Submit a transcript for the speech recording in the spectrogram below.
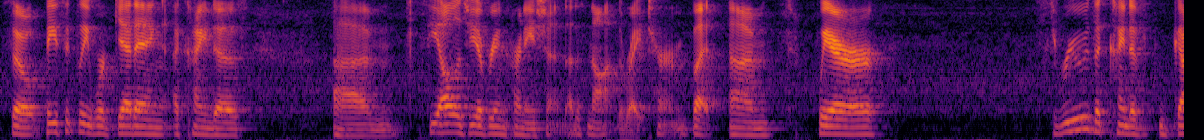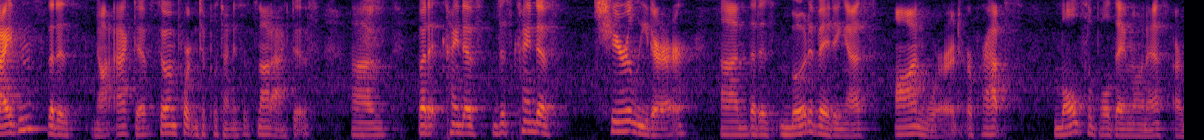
So basically, we're getting a kind of um, theology of reincarnation. That is not the right term, but um, where through the kind of guidance that is not active, so important to Plotinus, it's not active, um, but it kind of this kind of cheerleader um, that is motivating us onward, or perhaps multiple daimones are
